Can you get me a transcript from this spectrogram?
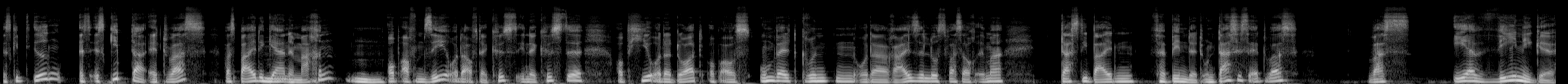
es gibt irgend, es, es gibt da etwas, was beide mhm. gerne machen, mhm. ob auf dem See oder auf der Küste, in der Küste, ob hier oder dort, ob aus Umweltgründen oder Reiselust, was auch immer, das die beiden verbindet. Und das ist etwas, was eher wenige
